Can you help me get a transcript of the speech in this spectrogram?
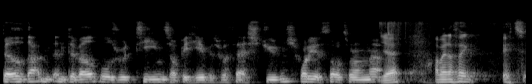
build that and, and develop those routines or behaviours with their students? What are your thoughts around that? Yeah, I mean, I think it's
